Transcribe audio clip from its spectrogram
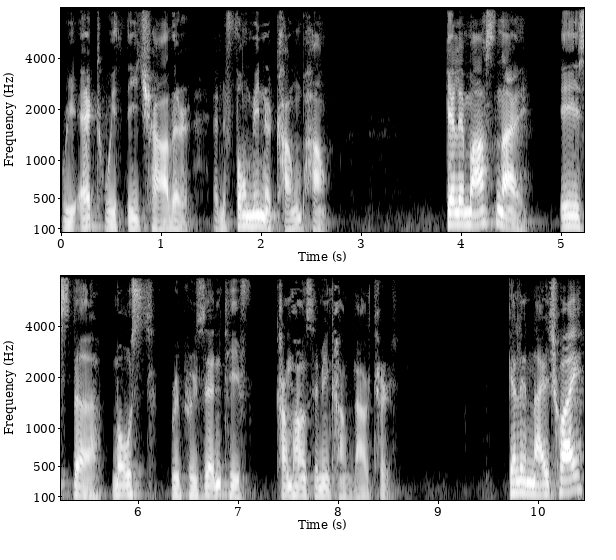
react with each other and forming a compound. Gallium arsenide is the most representative compound semiconductor. Gallium nitride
